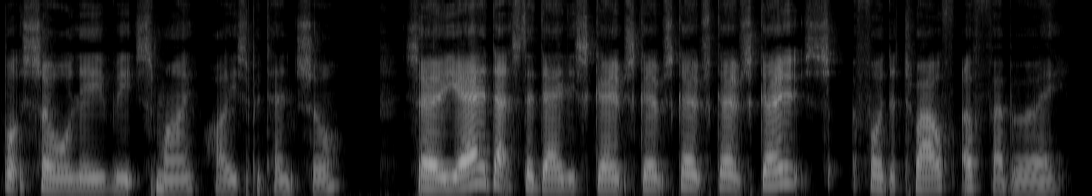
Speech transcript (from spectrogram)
but solely reach my highest potential. So yeah, that's the daily scope, scope, scope, scope, scopes for the 12th of February.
